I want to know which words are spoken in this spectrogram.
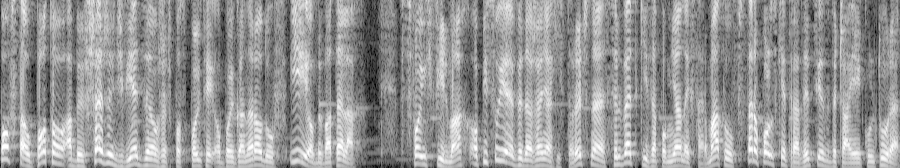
powstał po to, aby szerzyć wiedzę o Rzeczpospolitej obojga narodów i jej obywatelach. W swoich filmach opisuję wydarzenia historyczne, sylwetki zapomnianych sarmatów, staropolskie tradycje, zwyczaje i kulturę.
